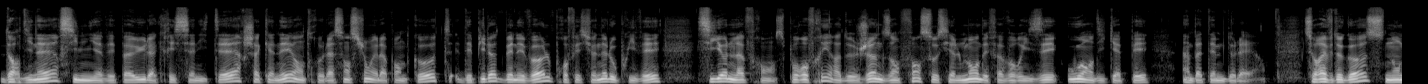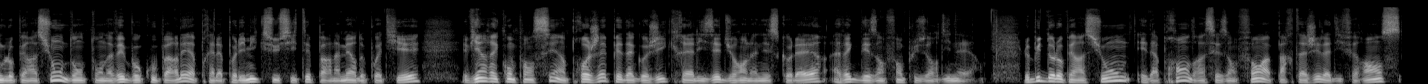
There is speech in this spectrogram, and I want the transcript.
D'ordinaire, s'il n'y avait pas eu la crise sanitaire, chaque année, entre l'Ascension et la Pentecôte, des pilotes bénévoles, professionnels ou privés, sillonnent la France pour offrir à de jeunes enfants socialement défavorisés ou handicapés un baptême de l'air. Ce rêve de gosse, nom de l'opération dont on avait beaucoup parlé après la polémique suscitée par la maire de Poitiers, vient récompenser un projet pédagogique réalisé durant l'année scolaire avec des enfants plus ordinaires. Le but de l'opération est d'apprendre à ces enfants à partager la différence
